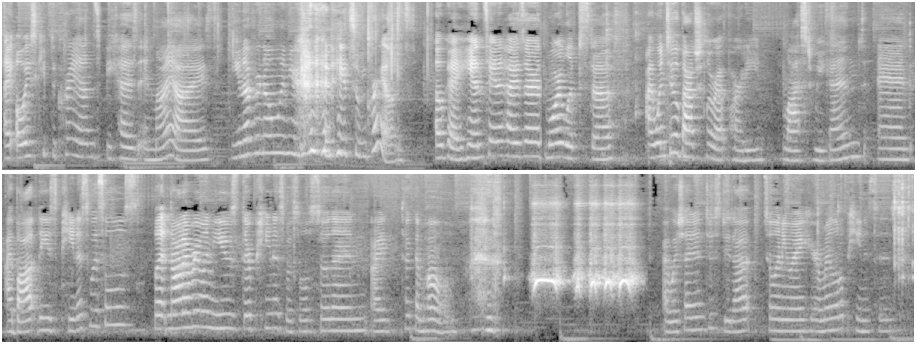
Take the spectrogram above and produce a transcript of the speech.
I always keep the crayons because in my eyes, you never know when you're gonna need some crayons. Okay, hand sanitizer, more lip stuff. I went to a bachelorette party last weekend and I bought these penis whistles, but not everyone used their penis whistles, so then I took them home. I wish I didn't just do that. So anyway, here are my little penises.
